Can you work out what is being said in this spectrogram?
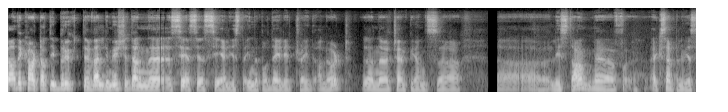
Ja, det er klart at de brukte veldig mye den eh, CCC-lista inne på Daily Trade Alert, den eh, Champions-lista, eh, med eksempelvis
